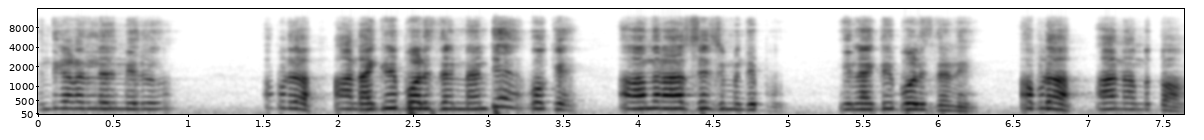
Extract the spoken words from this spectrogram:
ఎందుకు అడగలేదు మీరు? అప్పుడు ఆ నకిలీ పోలీసు అండి అంటే ఓకే. అందరూ ఆశ్రయించమని చెప్పు. ఈ నకిలీ పోలీసు అని అప్పుడు ఆ నమ్ముతాం.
